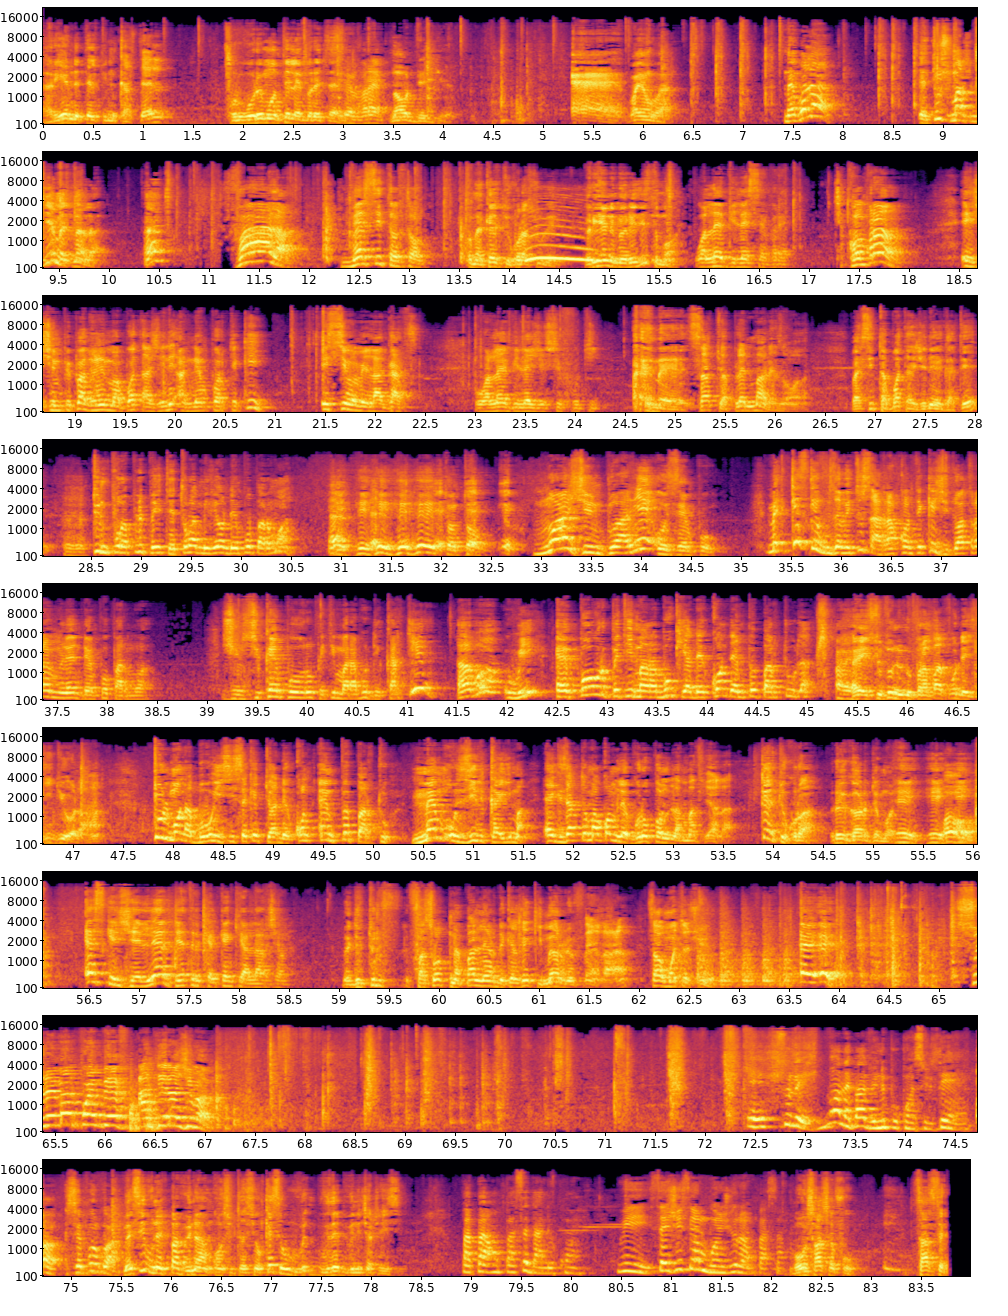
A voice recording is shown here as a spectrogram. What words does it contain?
Rien de tel qu'une cartelle pour vous remonter les bretelles. C'est vrai. Nom de Dieu. Eh, voyons voir. Mais voilà. Les touches marchent bien maintenant là. Hein? Voilà. Merci, tonton. Oh, mais qu'est-ce que tu crois saouler Rien ne me résiste, moi. Wallah, Billet, c'est vrai. Tu comprends? Et je ne peux pas donner ma boîte à génie à n'importe qui. Et si on me la gâte? Wallah, Billet, je suis foutu. Eh, Mais ça, tu as pleinement raison. hein. Bah, si ta boîte à génie est gâtée, tu ne pourras plus payer tes 3 millions d'impôts par mois. Hein Hé, hé, hé, hé, tonton. Moi, je ne dois rien aux impôts. Mais qu'est-ce que vous avez tous à raconter que je dois 3 millions d'impôts par mois? Je ne suis qu'un pauvre petit marabout de quartier. Ah bon? Oui. Un pauvre petit marabout qui a des comptes un peu partout là. Ouais. Et surtout, ne nous prends pas pour des idiots là. hein. Tout le monde a beau ici, c'est que tu as des comptes un peu partout. Même aux îles Caïma. Exactement comme les gros ponts de la mafia là. Qu'est-ce que tu crois? Regarde-moi. Oh. Est-ce que j'ai l'air d'être quelqu'un qui a l'argent Mais de toute façon, tu n'as pas l'air de quelqu'un qui meurt de faim là. hein. Ça au moins tu es sûr. Hé, hé Suleiman.bf en dérangement. Eh, Souley, nous on n'est pas venu pour consulter. hein. Ah, c'est pourquoi? Mais si vous n'êtes pas venu en consultation, qu'est-ce que vous, vous êtes venu chercher ici? Papa, on passait dans le coin. Oui, c'est juste un bonjour en passant. Bon, ça c'est faux. Ça c'est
